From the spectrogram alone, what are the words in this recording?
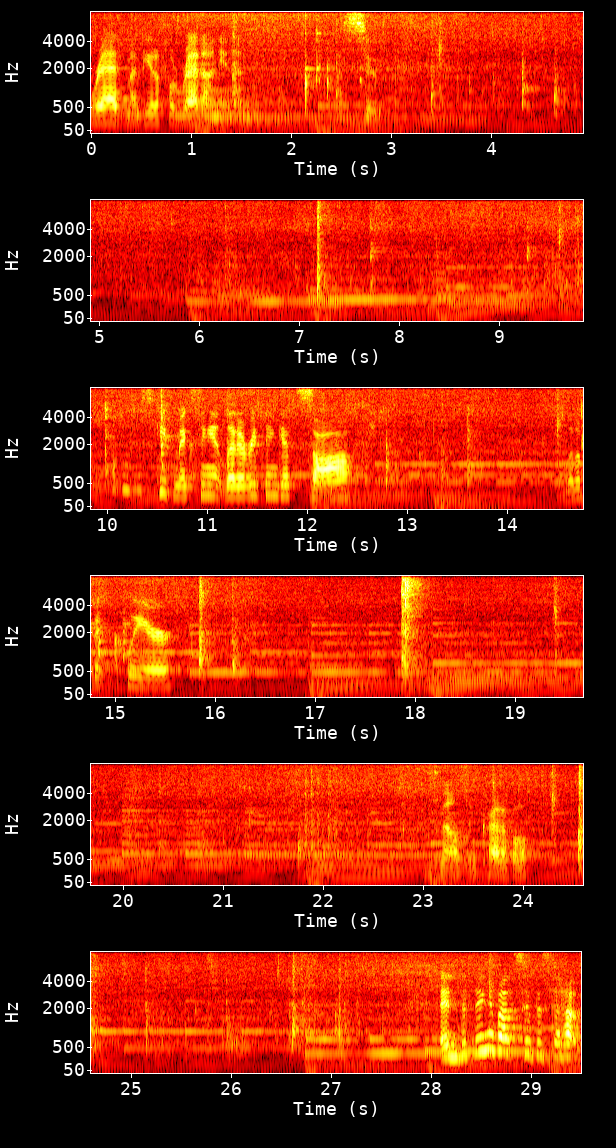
red, my beautiful red onion in the soup. Just keep mixing it, let everything get soft, a little bit clear. Smells incredible. And the thing about soup is to have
